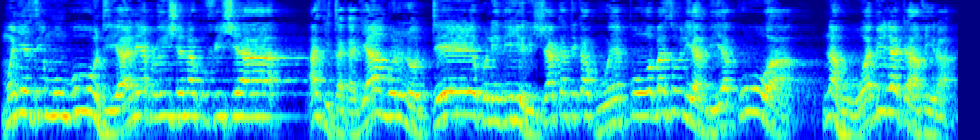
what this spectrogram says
Mwenyezi Mungu ndiye anayehuisha na kufisha. Akitaka jambo lolote kulidhihirisha katika kuwepo basi uliambia kuwa na huwa bila taakhira.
